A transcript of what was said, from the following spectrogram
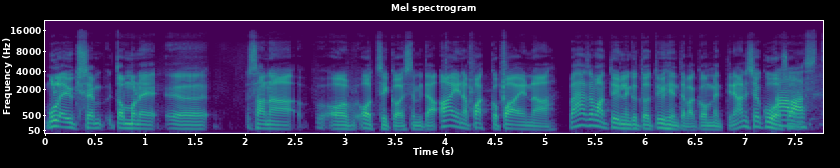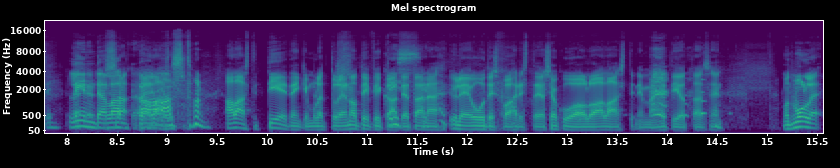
Mulle yksi se tommonen ö, sana otsikoissa, mitä aina pakko painaa. Vähän saman tyylinen kuin tuo tyhjentävä kommentti. Niin aina jos joku on Alasti. Linda Lampeen. Alaston. Alasti tietenkin. Mulle tulee notifikaatiota Tissi. aina Yle Uutisvahdista, jos joku on ollut alasti, niin mä heti otan sen. Mutta mulle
